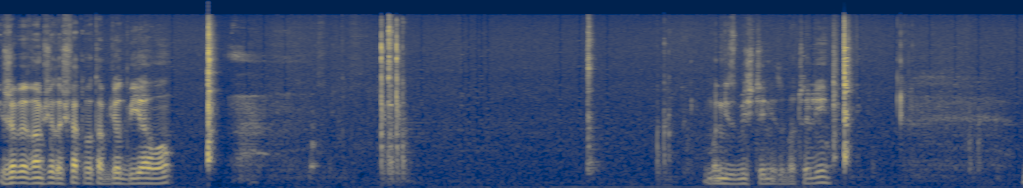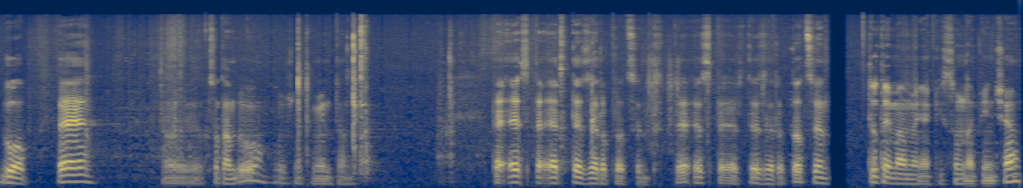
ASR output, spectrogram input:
I żeby wam się to światło tam nie odbijało bo nic byście nie zobaczyli było P co tam było? Już nie pamiętam. PS, PRT 0%. PS, PRT 0%. Tutaj mamy jakie są napięcia.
